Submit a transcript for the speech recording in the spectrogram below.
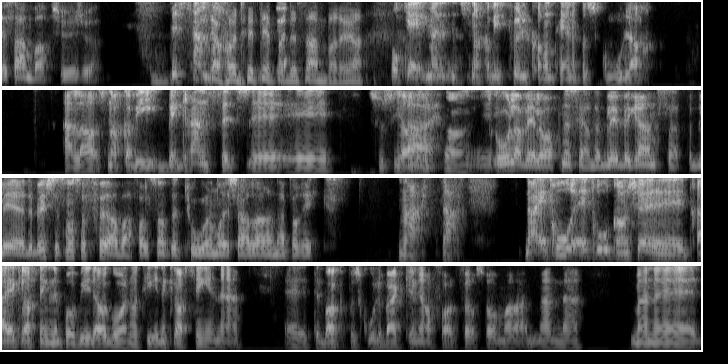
desember 2020. desember. Ja, du tipper desember, du, ja. Ok, men snakker vi full karantene på skoler? Eller snakker vi begrenset eh, eh, sosial Nei, eh, Skoler vil åpnes igjen. Det blir begrenset. Det blir, det blir ikke sånn som før, i hvert fall, sånn at det er 200 i kjelleren på Riks. Nei. nei. Nei jeg, tror, jeg tror kanskje eh, tredjeklassingene på videregående og tiendeklassingene er tilbake på skolebenken iallfall før sommeren. Men, eh, men eh,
